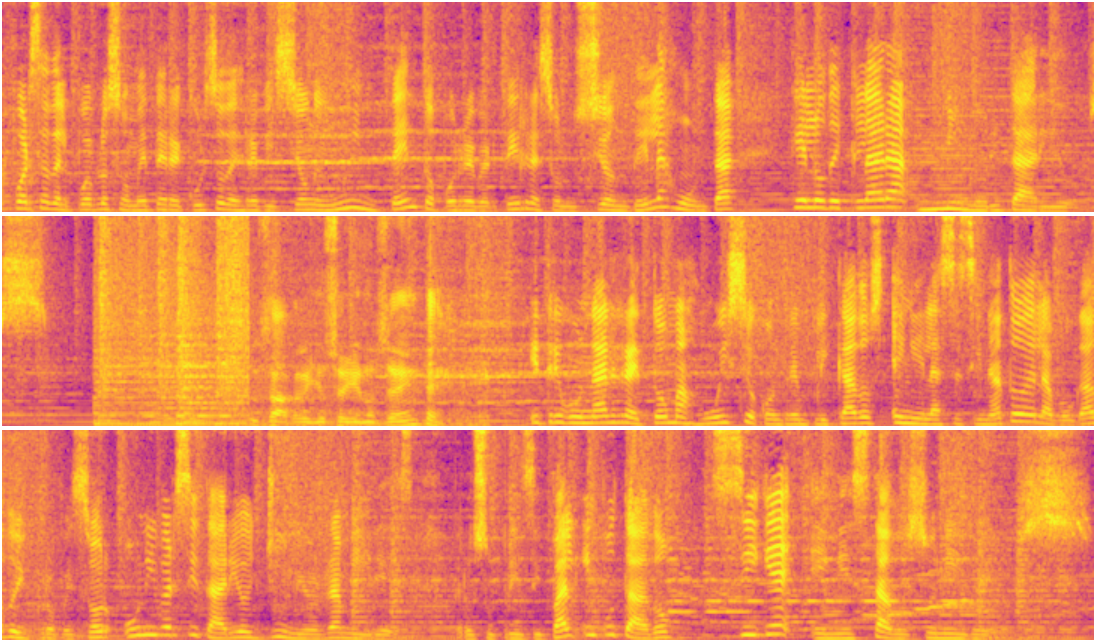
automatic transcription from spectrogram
Fuerza del Pueblo somete recurso de revisión en un intento por revertir resolución de la Junta que lo declara minoritarios. Tú sabes que yo soy inocente. Y tribunal retoma juicio contra implicados en el asesinato del abogado y profesor universitario Junior Ramírez, pero su principal imputado sigue en Estados Unidos.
